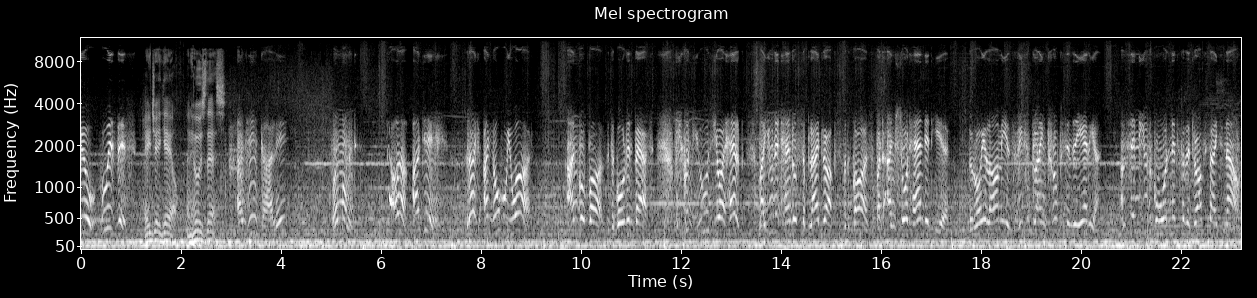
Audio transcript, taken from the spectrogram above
you. Who is this? Ajay Ghale. And who is this? Ajay Ghale? One moment. Ah, Ajay. Right, I know who you are. I'm Gopal with the Golden Path. We could use your help. My unit handles supply drops for the cause, but I'm short-handed here. The Royal Army is resupplying troops in the area. I'm sending you the coordinates for the drop sites now.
